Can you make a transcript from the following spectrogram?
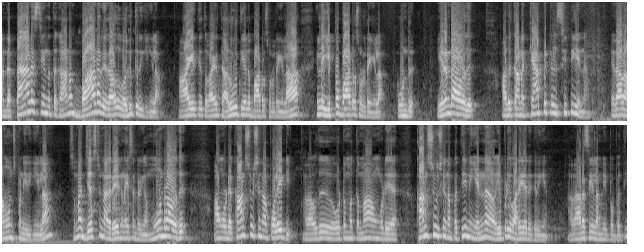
அந்த பேலஸ்தீனத்துக்கான பார்டர் ஏதாவது வகுத்துருக்கீங்களா? ஆயிரத்தி தொள்ளாயிரத்தி அறுபத்தி ஏழு பார்டர் சொல்கிறீங்களா இல்லை இப்போ பார்டர் சொல்கிறீங்களா ஒன்று. இரண்டாவது அதுக்கான கேபிட்டல் சிட்டி என்ன? ஏதாவது அனௌன்ஸ் பண்ணியிருக்கீங்களா சும்மா ஜஸ்ட் நான் ரெகனைஸ்ன்றீங்க மூன்றாவது அவங்களுடைய கான்ஸ்டியூஷன் ஆஃப் பொலைட்டி அதாவது ஒட்டுமொத்தமாக அவங்களுடைய கான்ஸ்டியூஷனை பற்றி நீங்கள் என்ன எப்படி வரையறுக்கிறீங்க அது அரசியல் அமைப்பை பற்றி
